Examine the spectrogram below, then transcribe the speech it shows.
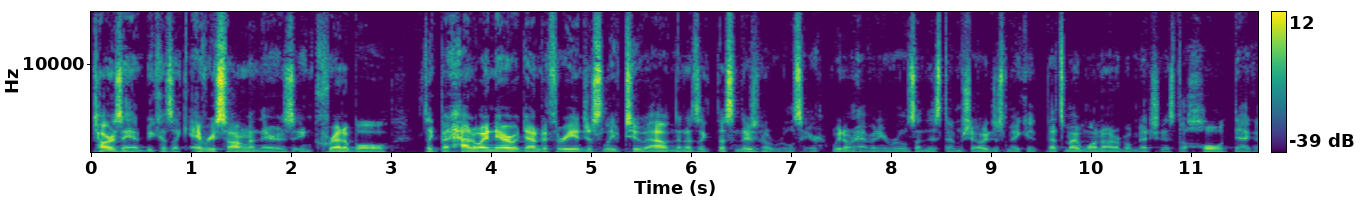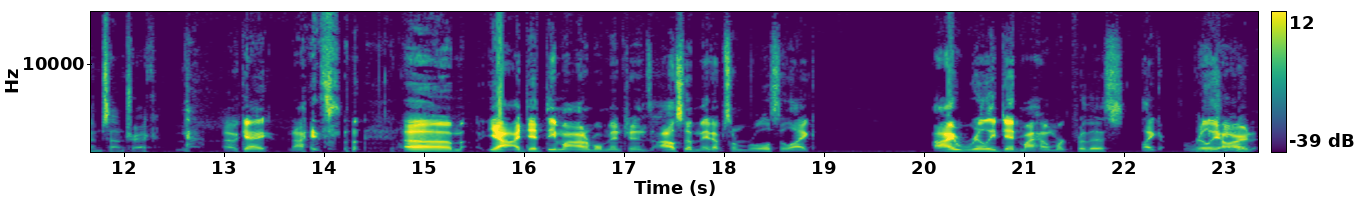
Tarzan because like every song on there is incredible. It's like, but how do I narrow it down to three and just leave two out? And then I was like, listen, there's no rules here. We don't have any rules on this dumb show. I just make it. That's my one honorable mention is the whole daggum soundtrack. Okay, nice. um, yeah, I did theme my honorable mentions. I also made up some rules. to like, I really did my homework for this, like really hard.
